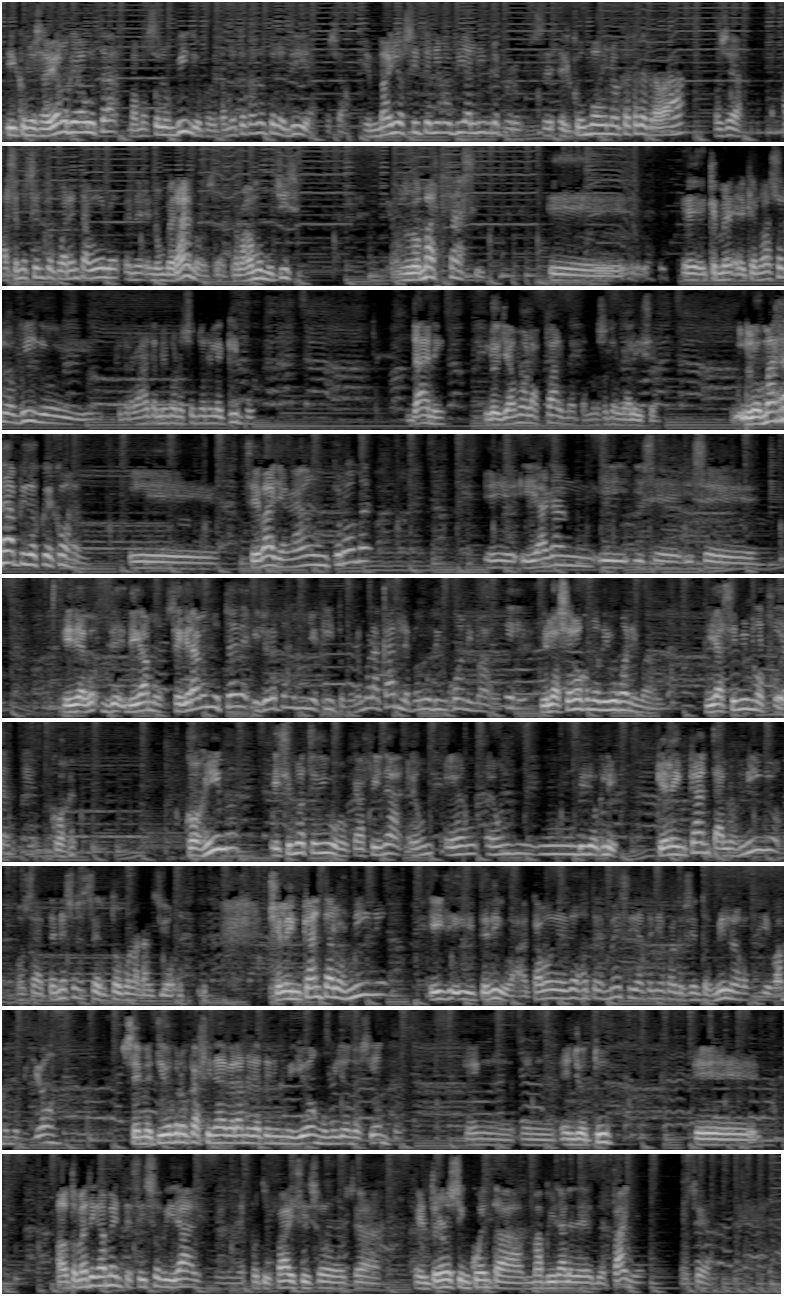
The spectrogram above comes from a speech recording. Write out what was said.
y como sabíamos que iba a gustar, vamos a hacer un vídeo, porque estamos tocando todos los días. O sea, en mayo sí teníamos días libres, pero el combo es una cosa que trabaja. O sea, hacemos 140 bolos en, un verano, o sea, trabajamos muchísimo. Lo más fácil. Eh, eh, que el que nos hace los vídeos y que trabaja también con nosotros en el equipo, Dani, lo llamo a Las Palmas, también nosotros en Galicia. Lo más rápido que cojan, eh, se vayan, hagan un croma y, hagan y, se, y se y digamos, se graben ustedes y yo le pongo un muñequito, ponemos la cara y le pongo un dibujo animado. Y lo hacemos como dibujo animado. Y así mismo fue. cogimos, hicimos este dibujo que al final es un, es un, un, videoclip que le encanta a los niños, o sea, tener eso se acertó con la canción, que le encanta a los niños y, te digo, a cabo de dos o tres meses ya tenía 400 mil, llegó a medio millón se metió, creo que a final de verano ya tenía un millón, un millón doscientos en, en, YouTube. Eh, automáticamente se hizo viral en Spotify, se hizo, o sea, entró en los 50 más virales de, España. O sea,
